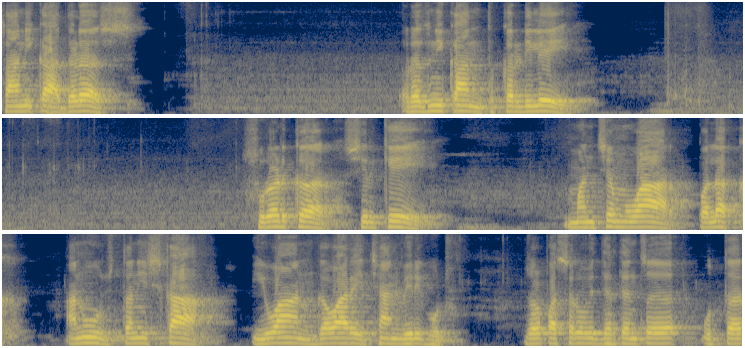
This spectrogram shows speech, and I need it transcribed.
सानिका दडस रजनीकांत कर्डिले सुरडकर शिर्के मंचमवार पलक अनुज तनिष्का इवान गवारे छान व्हेरी गुड. जवळपास सर्व विद्यार्थ्यांचं उत्तर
